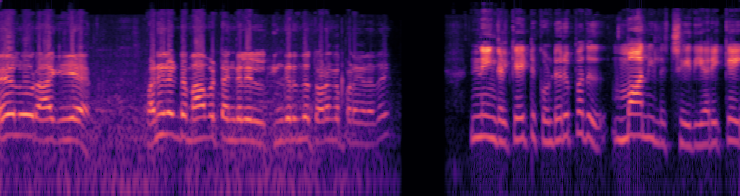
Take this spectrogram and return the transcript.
வேலூர் ஆகிய பனிரெண்டு மாவட்டங்களில் இங்கிருந்து தொடங்கப்படுகிறது. நீங்கள் கேட்டுக்கொண்டிருப்பது மாநில செய்தி அறிக்கை.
